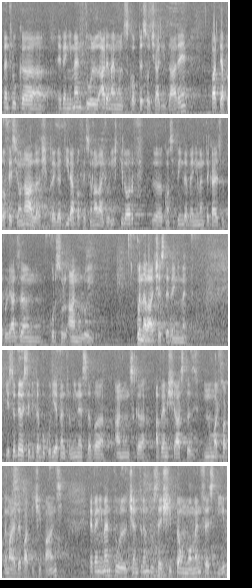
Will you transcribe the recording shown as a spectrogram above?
pentru că evenimentul are mai mult scop de socializare, partea profesională și pregătirea profesională a juriștilor, uh, constituind evenimente care se derulează în cursul anului până la acest eveniment. Este o deosebită bucurie pentru mine să vă anunț că avem și astăzi un număr foarte mare de participanți, evenimentul centrându-se și pe un moment festiv,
